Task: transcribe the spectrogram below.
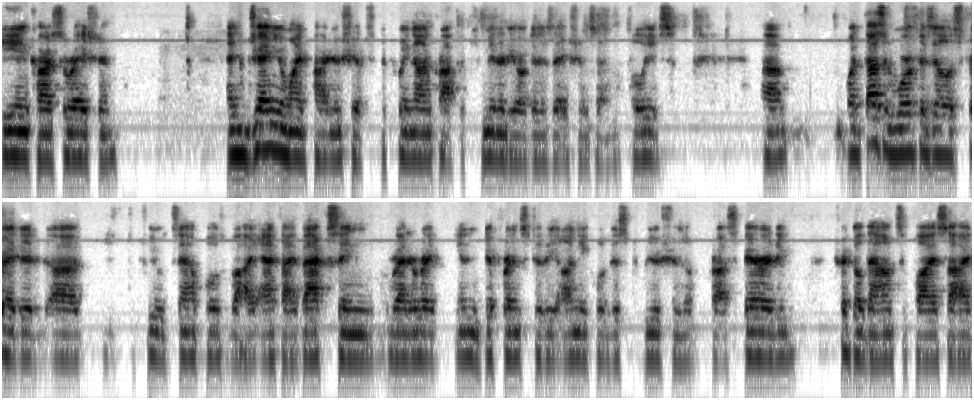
de-incarceration, and genuine partnerships between nonprofit community organizations and police. Um, what doesn't work is illustrated uh, few examples by anti-vaccine rhetoric, indifference to the unequal distribution of prosperity, trickle-down supply side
